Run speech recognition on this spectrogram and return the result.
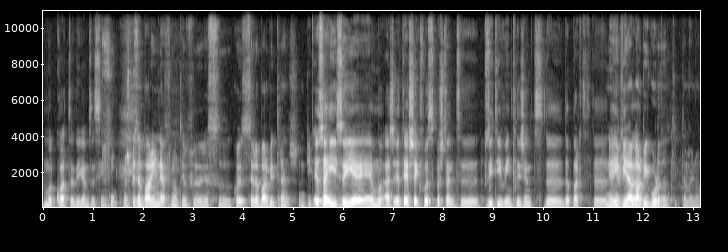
uma cota, digamos assim. Sim. Mas, por exemplo, a Ariane F não teve esse coisa de ser a Barbie trans. Tipo, Eu sei, isso aí é uma. acho- Até achei que fosse bastante positivo e inteligente da, da parte da, da Nem equipa. havia a Barbie gorda. Tipo, também não...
